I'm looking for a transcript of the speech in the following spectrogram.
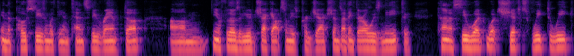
in the postseason with the intensity ramped up. Um, you know, for those of you who check out some of these projections, I think they're always neat to kind of see what what shifts week to week.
